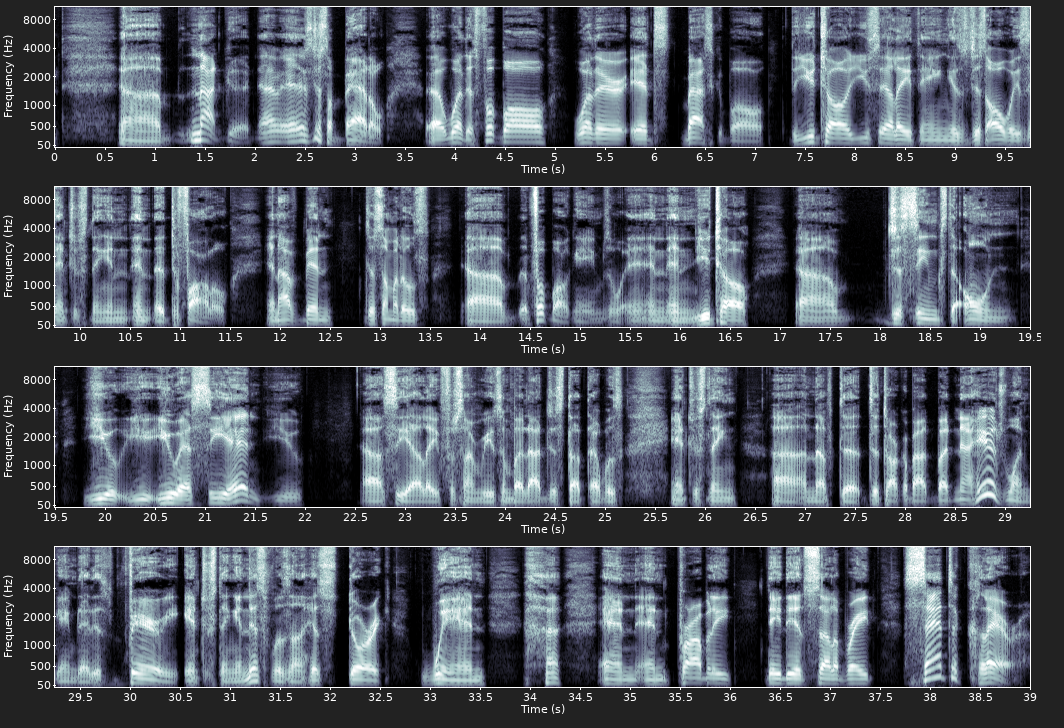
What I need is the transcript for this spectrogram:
Uh, not good. I mean, it's just a battle. Uh, whether it's football, whether it's basketball, the Utah UCLA thing is just always interesting and, and uh, to follow. And I've been to some of those uh, football games, and, and Utah uh, just seems to own U, U, USC and U uh, for some reason. But I just thought that was interesting uh, enough to to talk about. But now here's one game that is very interesting, and this was a historic win, and and probably they did celebrate. Santa Clara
